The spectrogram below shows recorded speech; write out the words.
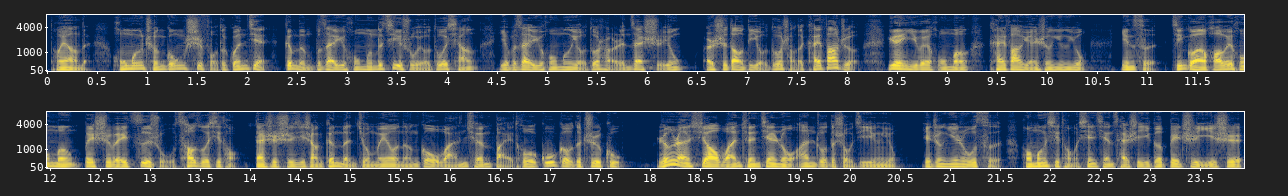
同样的，鸿蒙成功是否的关键，根本不在于鸿蒙的技术有多强，也不在于鸿蒙有多少人在使用，而是到底有多少的开发者愿意为鸿蒙开发原生应用。因此，尽管华为鸿蒙被视为自主操作系统，但是实际上根本就没有能够完全摆脱 Google 的桎梏，仍然需要完全兼容安卓的手机应用。也正因如此，鸿蒙系统先前才是一个被质疑是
